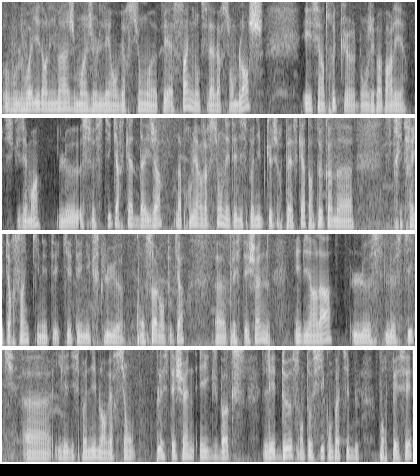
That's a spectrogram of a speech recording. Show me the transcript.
vous le voyez dans l'image, moi je l'ai en version euh, PS5, donc c'est la version blanche. Et c'est un truc euh, dont j'ai pas parlé, excusez-moi. Le, ce stick arcade Daija, la première version n'était disponible que sur PS4, un peu comme euh, Street Fighter V qui, n'était, qui était une exclue console en tout cas, PlayStation. Et bien là, le, le stick, il est disponible en version PlayStation et Xbox. Les deux sont aussi compatibles pour PC.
